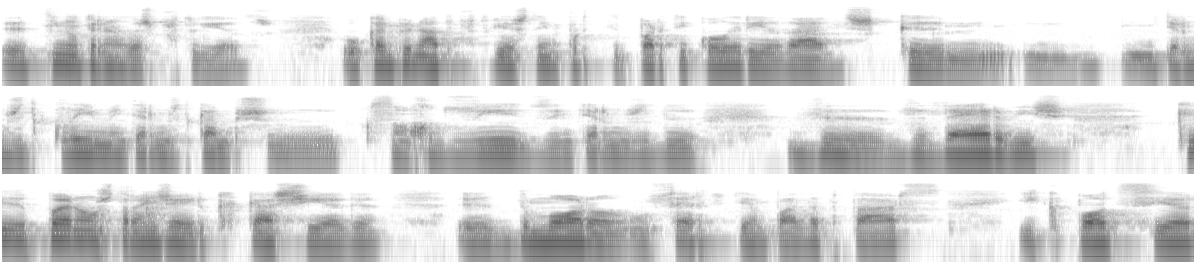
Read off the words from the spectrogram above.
uh, tinham treinadores portugueses. O campeonato português tem particularidades que, em termos de clima, em termos de campos eh, que são reduzidos, em termos de, de, de derbys, que para um estrangeiro que cá chega eh, demora um certo tempo a adaptar-se e que pode ser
